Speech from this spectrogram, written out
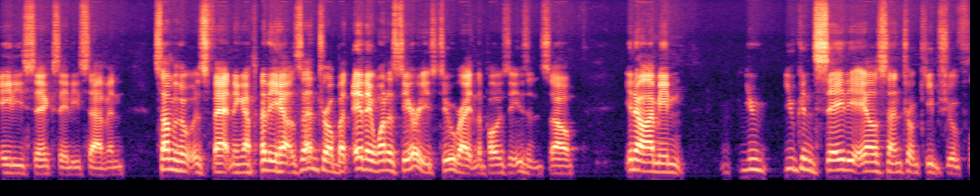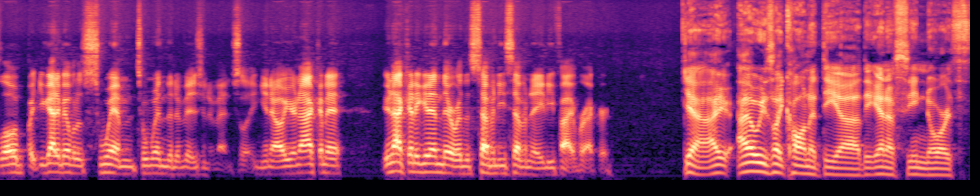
86, 87. Some of it was fattening up on the AL Central, but hey, they won a series too, right in the postseason. So, you know, I mean, you you can say the AL Central keeps you afloat, but you got to be able to swim to win the division eventually. You know, you're not going to you're not going to get in there with a 77 85 record. Yeah, I, I always like calling it the uh, the NFC North.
